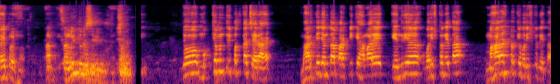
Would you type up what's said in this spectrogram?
काही प्रश्न। हा, चांगली दुरुस्ती जो मुख्यमंत्री पद का चेहरा है भारतीय जनता पार्टी के हमारे केंद्रीय वरिष्ठ नेता महाराष्ट्र के वरिष्ठ नेता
